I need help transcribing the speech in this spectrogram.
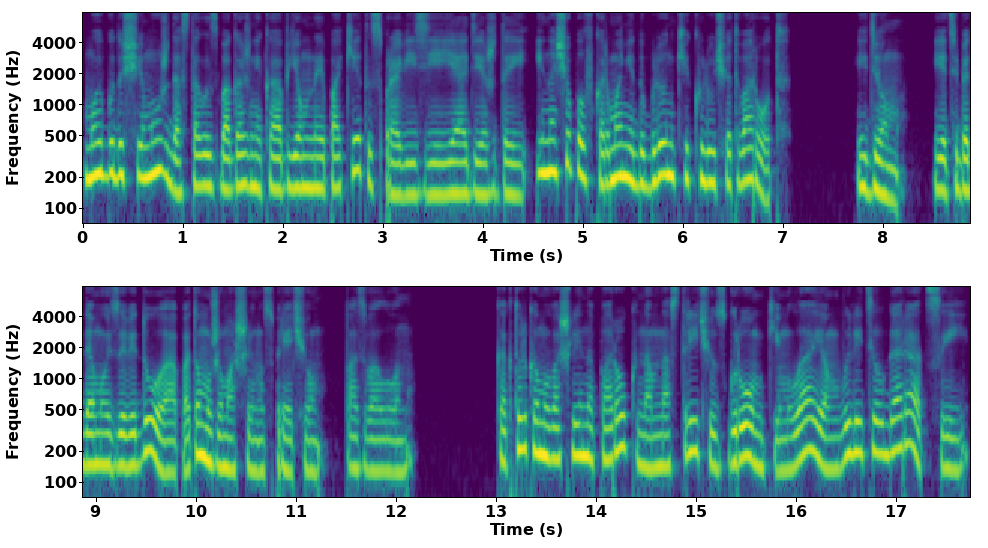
Мой будущий муж достал из багажника объемные пакеты с провизией и одеждой и нащупал в кармане дубленки ключ от ворот. Идем, я тебя домой заведу, а потом уже машину спрячу», — позвал он. Как только мы вошли на порог, нам навстречу с громким лаем вылетел Гораций.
